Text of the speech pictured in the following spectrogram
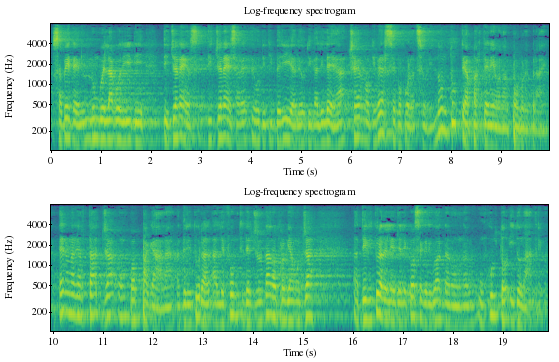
sapete, lungo il lago di, di di, Genes, di Genesaret o di Tiberiade o di Galilea c'erano diverse popolazioni, non tutte appartenevano al popolo ebraico, era una realtà già un po' pagana, addirittura alle fonti del Giordano troviamo già addirittura delle, delle cose che riguardano una, un culto idolatrico.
